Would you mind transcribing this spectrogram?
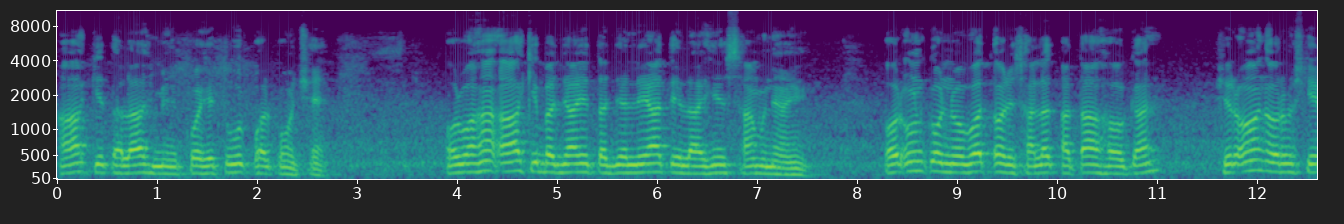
آگ کی تلاش میں کوہ طور پر پہنچے اور وہاں آگ کی بجائے تجلیات الہی سامنے آئیں اور ان کو نوبت اور رسالت عطا ہو کر فرعون اور اس کی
